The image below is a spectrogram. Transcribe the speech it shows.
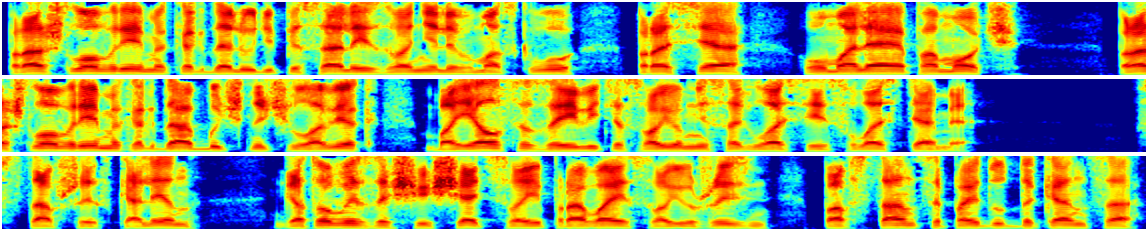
Прошло время, когда люди писали и звонили в Москву, прося, умоляя помочь, Прошло время, когда обычный человек боялся заявить о своем несогласии с властями. Вставшие с колен, готовые защищать свои права и свою жизнь, повстанцы пойдут до конца,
